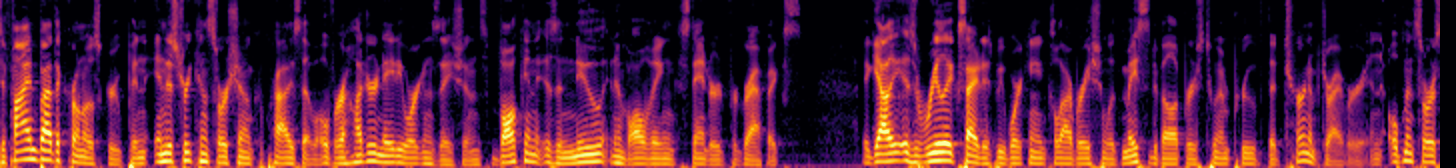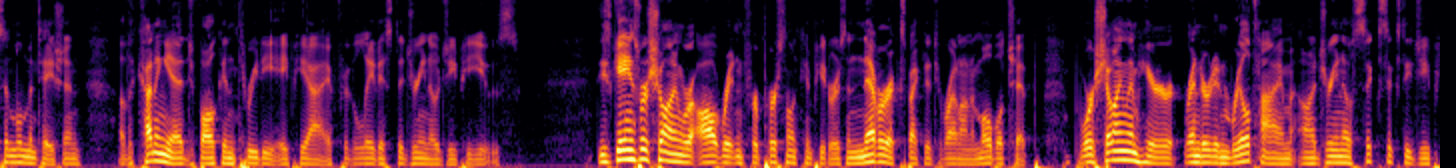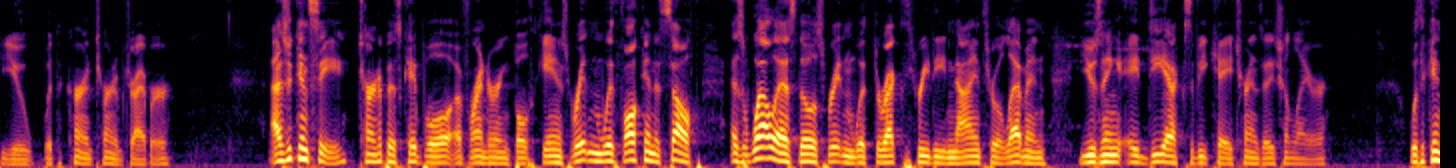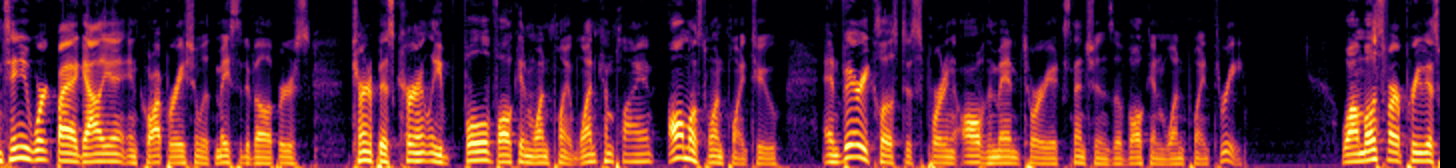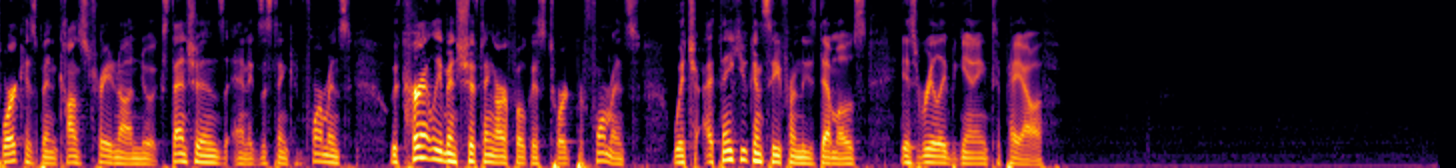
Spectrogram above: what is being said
Defined by the Khronos Group, an industry consortium comprised of over 180 organizations, Vulkan is a new and evolving standard for graphics. Igalia is really excited to be working in collaboration with Mesa developers to improve the Turnip driver, an open source implementation of the cutting edge Vulkan 3D API for the latest Adreno GPUs. These games we're showing were all written for personal computers and never expected to run on a mobile chip. But we're showing them here rendered in real time on Adreno 660 GPU with the current Turnip driver. As you can see, Turnip is capable of rendering both games written with Vulkan itself as well as those written with Direct3D 9 through 11 using a DXVK translation layer. With the continued work by Igalia in cooperation with Mesa developers, Turnip is currently full Vulkan 1.1 compliant, almost 1.2, and very close to supporting all of the mandatory extensions of Vulkan 1.3. While most of our previous work has been concentrated on new extensions and existing conformance, we've currently been shifting our focus toward performance, which I think you can see from these demos is really beginning to pay off.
